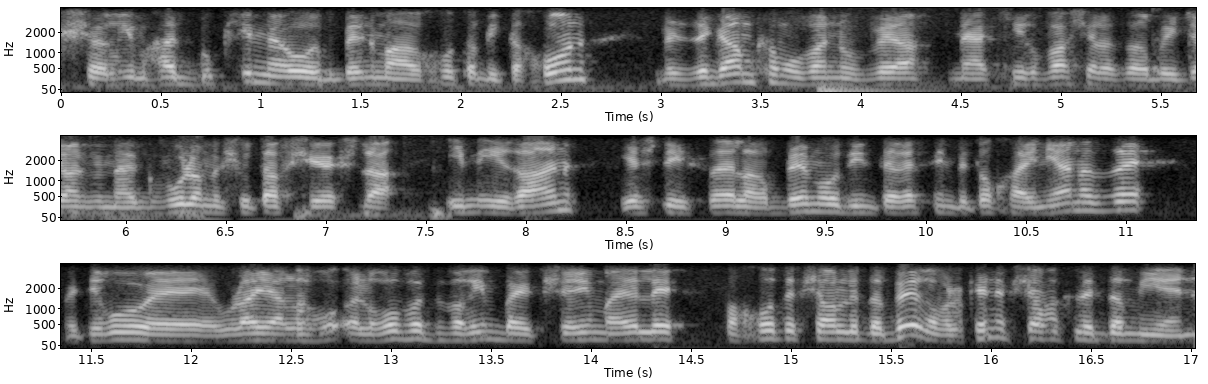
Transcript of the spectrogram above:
קשרים הדוקים מאוד בין מערכות הביטחון, וזה גם כמובן נובע מהקרבה של אזרבייג'אן ומהגבול המשותף שיש לה עם איראן. יש לישראל הרבה מאוד אינטרסים בתוך העניין הזה, ותראו, אה, אולי על, על רוב הדברים בהקשרים האלה פחות אפשר לדבר, אבל כן אפשר רק לדמיין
